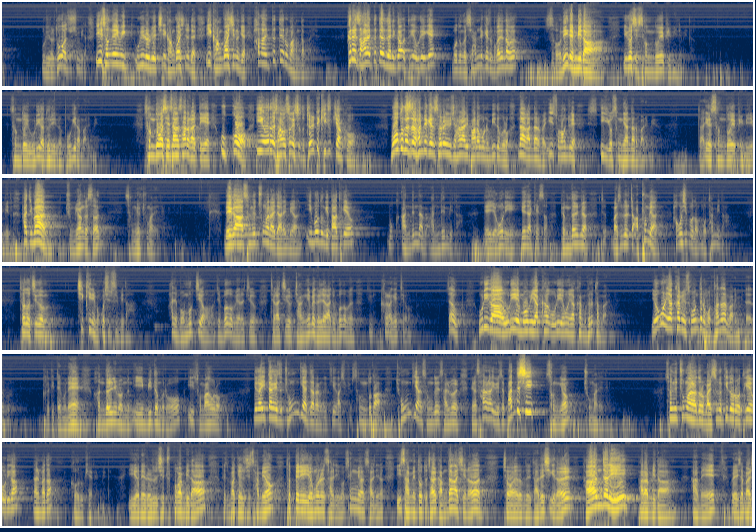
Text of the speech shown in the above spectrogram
우리를 도와주십니다. 이 성령님이 우리를 위해 친히 강구하시는데 이 강구하시는 게 하나님 뜻대로만 한단 말이에요. 그래서 하나님 뜻대로 되니까 어떻게 우리에게 모든 것이 합력해서 뭐가 된다고요? 선이 됩니다. 이것이 성도의 비밀입니다. 성도의 우리가 누리는 복이란 말입니다. 성도가 세상을 살아갈 때에 웃고 이 어려운 상황 속에서도 절대 기죽지 않고 모든 것을 합력해서 선을 이루시 하나님 바라보는 믿음으로 나아간다는 말. 이 소망 중에 이기고 승리한다는 말입니다. 자, 이것 성도의 비밀입니다. 하지만 중요한 것은 성령 충만해야 됩니다. 내가 성령 충만하지 않으면 이 모든 게 다 어떻게 해요? 뭐 안 된다면 안 됩니다. 내 영혼이 연약해서 병들면 저, 말씀드렸죠 아프면 하고 싶어도 못 합니다. 저도 지금 치킨이 먹고 싶습니다. 하지 못 먹지요. 지금 먹으면 지금 제가 지금 장염에 걸려가지고 먹으면 큰일 나겠죠. 자, 우리가 우리의 몸이 약하고 우리 영혼이 약하면 그렇단 말입니다. 영혼이 약하면 소원대로 못한다는 말입니다, 여러분. 그렇기 때문에 흔들림 없는 이 믿음으로, 이 소망으로 내가 이 땅에서 존귀한 자라는 걸 기억하십시오. 성도다. 존귀한 성도의 삶을 내가 살아가기 위해서 반드시 성령 충만해야 됩니다. 성령 충만하도록 말씀과 기도로 어떻게? 우리가 날마다 거룩해야 됩니다. 이 은혜를 누리시 축복합니다. 그래서 맡겨주신 사명, 특별히 영혼을 살리고 생명을 살리는 이 사명도 잘 감당하시는 저와 여러분들이 다 되시기를 간절히 바랍니다. 아멘. 우리 이제 말씀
